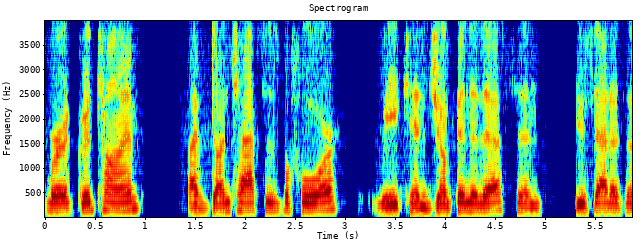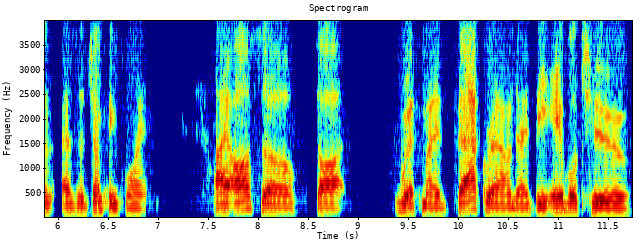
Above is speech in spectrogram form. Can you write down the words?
We're at a good time. I've done taxes before. We can jump into this and use that as, an, as a jumping point. I also thought with my background, I'd be able to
